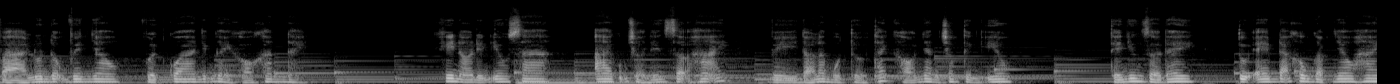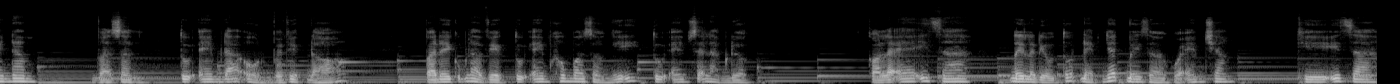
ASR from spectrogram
và luôn động viên nhau vượt qua những ngày khó khăn này. Khi nói đến yêu xa, ai cũng trở nên sợ hãi vì đó là một thử thách khó nhằn trong tình yêu. Thế nhưng giờ đây, tụi em đã không gặp nhau hai năm và dần tụi em đã ổn với việc đó. Và đây cũng là việc tụi em không bao giờ nghĩ tụi em sẽ làm được. Có lẽ ít ra đây là điều tốt đẹp nhất bây giờ của em chăng? Khi ít ra,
